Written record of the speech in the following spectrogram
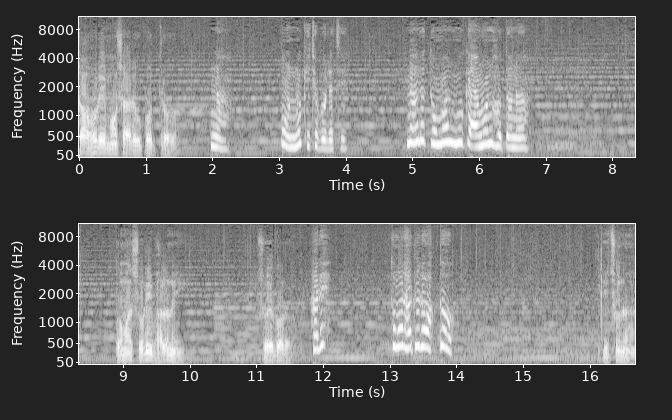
শহরে মশার উপদ্রব। না অন্য কিছু বলেছে। নাহলে তোমার মুখ এমন হতো না। তোমার শরীর ভালো নেই। শুয়ে পড়ো। আরে তোমার হাতে রক্ত। কিছু না।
